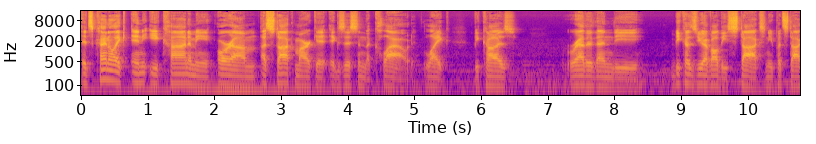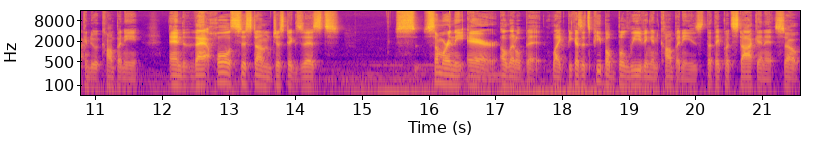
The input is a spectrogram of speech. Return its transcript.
It's kind of like an economy or um, a stock market exists in the cloud, like because rather than the because you have all these stocks and you put stock into a company and that whole system just exists somewhere in the air a little bit like because it's people believing in companies that they put stock in it. So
